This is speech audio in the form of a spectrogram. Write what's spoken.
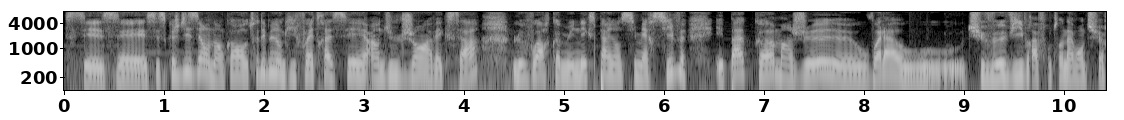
C'est ce que je disais, on est encore au tout début, donc il faut être assez indulgent avec ça, le voir comme une expérience immersive et pas comme un jeu euh, où, voilà, où tu veux vivre à fond ton aventure.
